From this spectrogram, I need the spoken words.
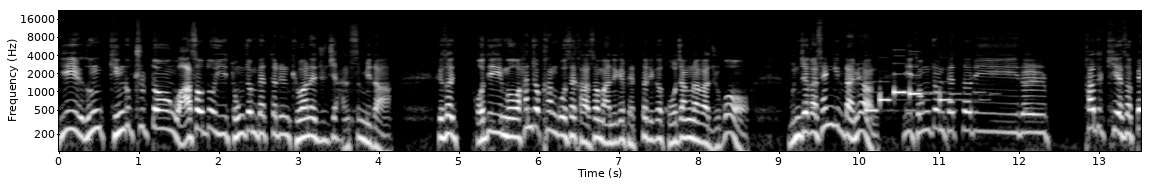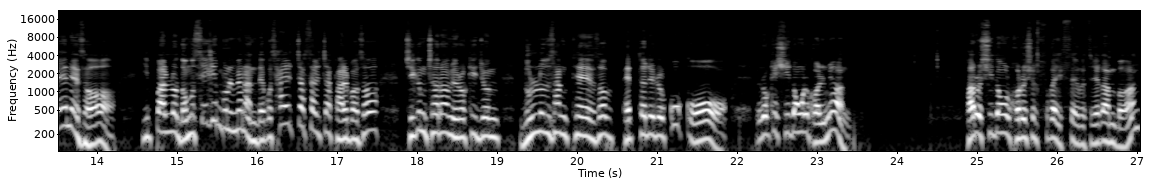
이 긴급 출동 와서도 이 동전 배터리는 교환해 주지 않습니다. 그래서 어디 뭐 한적한 곳에 가서 만약에 배터리가 고장 나가지고 문제가 생긴다면 이 동전 배터리를 카드키에서 빼내서 이빨로 너무 세게 물면 안 되고 살짝 살짝 밟아서 지금처럼 이렇게 좀 누른 상태에서 배터리를 꽂고 이렇게 시동을 걸면 바로 시동을 걸으실 수가 있어요. 그래서 제가 한번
